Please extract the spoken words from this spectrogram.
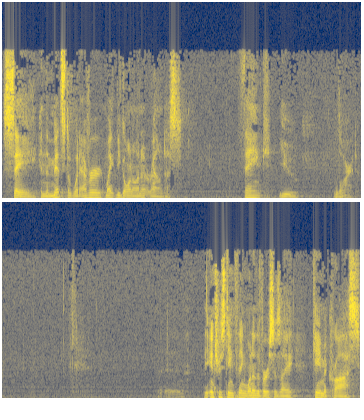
say, in the midst of whatever might be going on around us, thank you, Lord. The interesting thing, one of the verses I came across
